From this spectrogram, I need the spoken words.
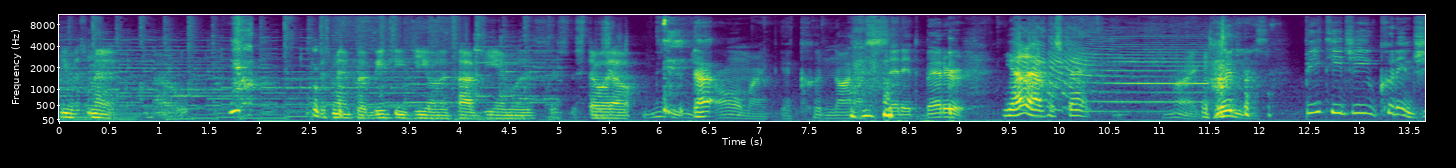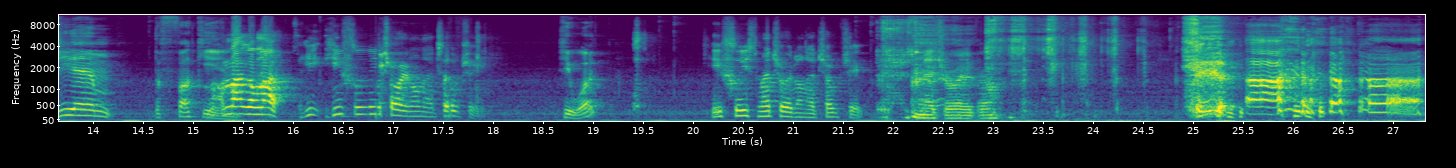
See this man. this man put BTG on the top GM list. Just, just throw it out. That oh my! I could not have said it better. you gotta have respect. My goodness, BTG couldn't GM the fucking. I'm not gonna lie. He he fleeced Metroid on that choke chick. He what? He fleeced Metroid on that choke chick. Just Metroid, bro.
